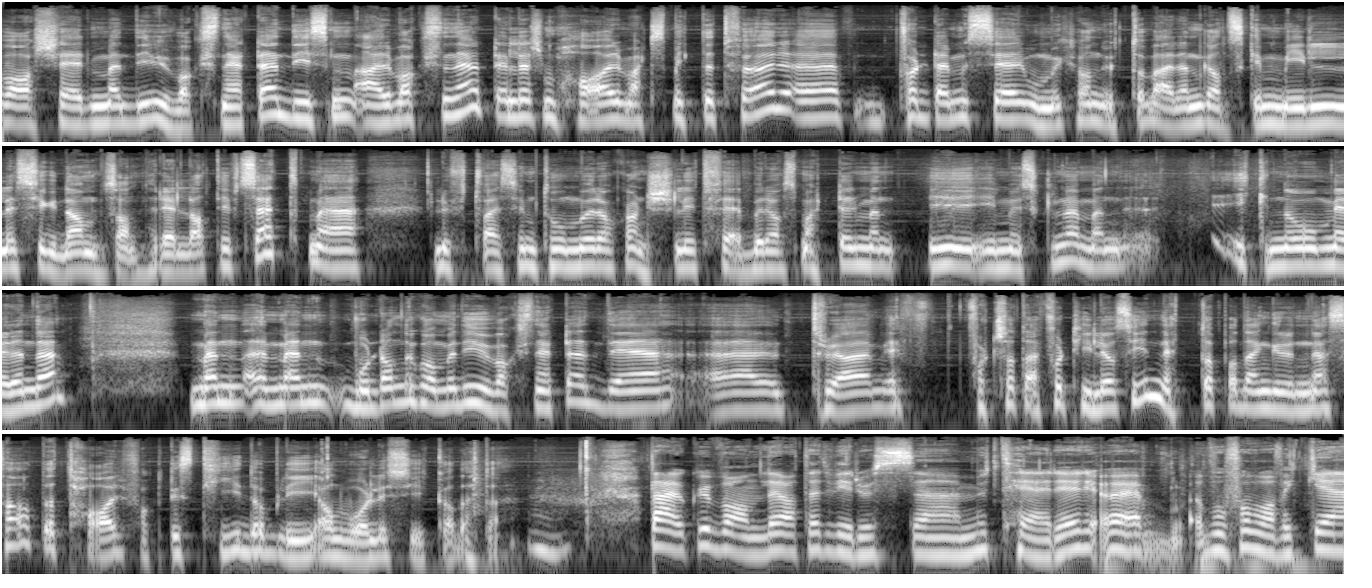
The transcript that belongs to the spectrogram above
hva skjer med de uvaksinerte. De som er vaksinert eller som har vært smittet før, for dem ser omikron ut til å være en ganske mild sykdom, sånn relativt sett, med luftveissymptomer og kanskje litt feber og smerter i, i musklene. men ikke noe mer enn det. Men, men hvordan det går med de uvaksinerte, det eh, tror jeg vi fortsatt er for tidlig å si, nettopp av den grunnen jeg sa, at det tar faktisk tid å bli alvorlig syk av dette. Mm. Det er jo ikke uvanlig at et virus eh, muterer. Eh, hvorfor var vi ikke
